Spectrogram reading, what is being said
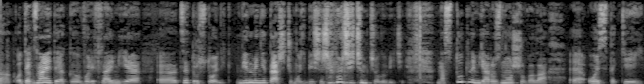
Так, от як знаєте, як в Oriflame є е, цитрус тонік. Він мені теж чомусь більше жіночий, ніж чоловічий. Наступним я розношувала е, ось такий,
